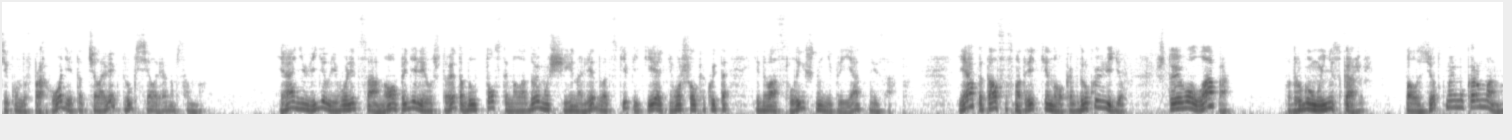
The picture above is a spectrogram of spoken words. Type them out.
секунду в проходе, этот человек вдруг сел рядом со мной. Не видел его лица, но определил, что это был толстый молодой мужчина, лет 25, от него шел какой-то едва слышный неприятный запах. Я пытался смотреть кино, как вдруг увидел, что его лапа по-другому и не скажешь. Ползет к моему карману.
